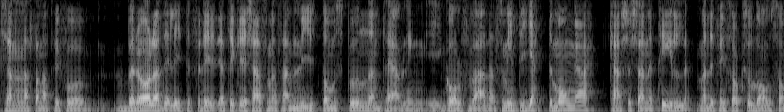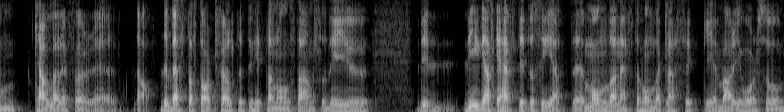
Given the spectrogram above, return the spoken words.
känner nästan att vi får beröra det lite för det, jag tycker det känns som en sån här mytomspunnen tävling i golfvärlden som inte jättemånga kanske känner till men det finns också de som kallar det för eh, ja, det bästa startfältet du hittar någonstans. Och det är ju det, det är ganska häftigt att se att eh, måndagen efter Honda Classic eh, varje år så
